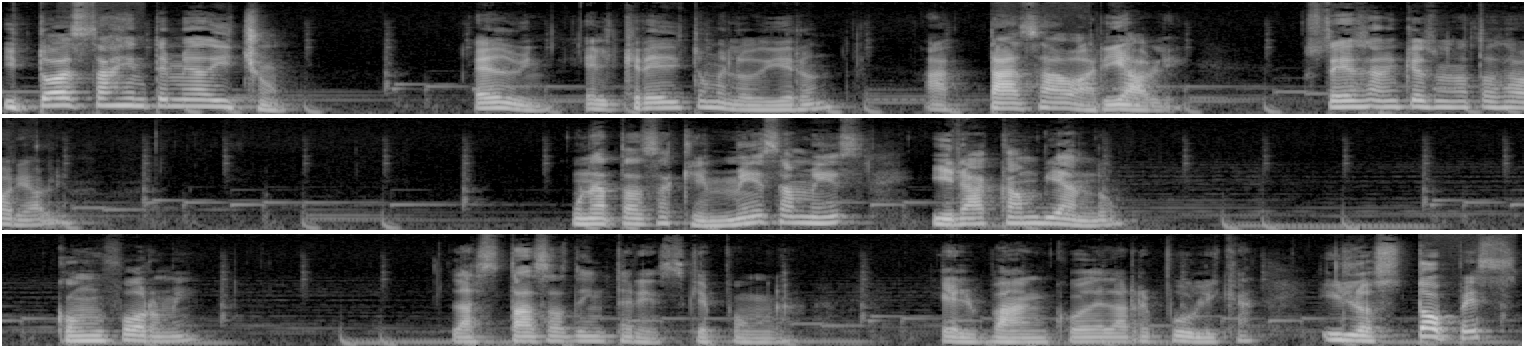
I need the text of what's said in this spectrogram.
Y toda esta gente me ha dicho, Edwin, el crédito me lo dieron a tasa variable. ¿Ustedes saben qué es una tasa variable? Una tasa que mes a mes irá cambiando conforme las tasas de interés que ponga el Banco de la República y los topes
